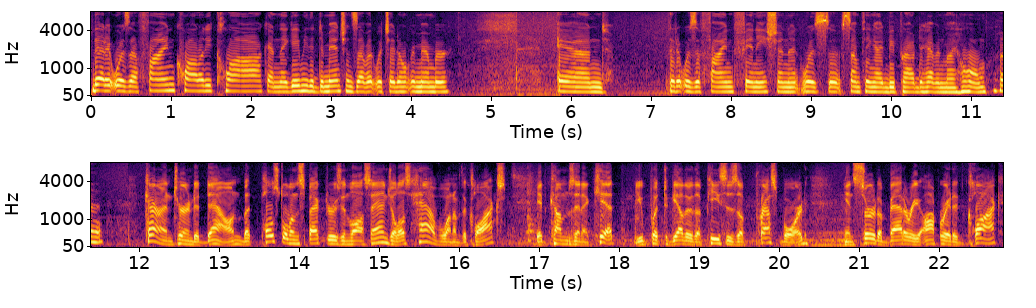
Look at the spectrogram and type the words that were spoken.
That it was a fine quality clock, and they gave me the dimensions of it, which I don't remember. And that it was a fine finish and it was uh, something I'd be proud to have in my home. Karen turned it down, but postal inspectors in Los Angeles have one of the clocks. It comes in a kit. You put together the pieces of pressboard, insert a battery-operated clock,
